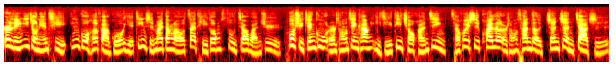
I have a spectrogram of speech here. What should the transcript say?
2019年起，英国和法国也禁止麦当劳再提供塑胶玩具。或许兼顾儿童健康以及地球环境，才会是快乐儿童餐的真正价值。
